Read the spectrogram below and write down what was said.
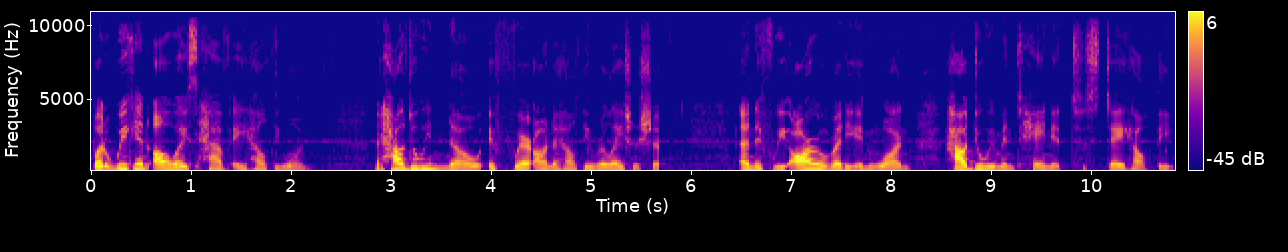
But we can always have a healthy one. But how do we know if we're on a healthy relationship? And if we are already in one, how do we maintain it to stay healthy?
